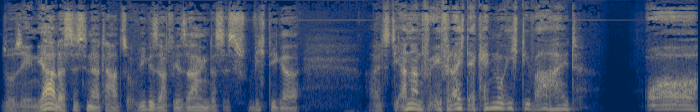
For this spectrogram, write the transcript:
so sehen. Ja, das ist in der Tat so. Wie gesagt, wir sagen, das ist wichtiger als die anderen. Vielleicht erkenne nur ich die Wahrheit. Oh,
